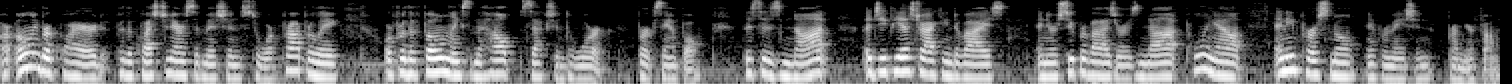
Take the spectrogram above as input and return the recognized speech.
are only required for the questionnaire submissions to work properly or for the phone links in the help section to work, for example. This is not a GPS tracking device and your supervisor is not pulling out any personal information from your phone.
